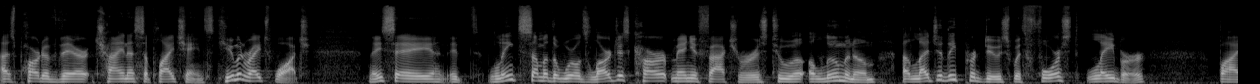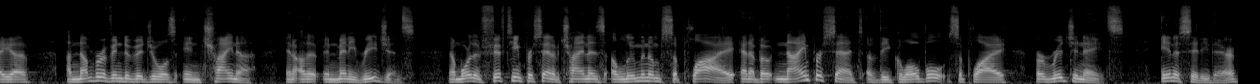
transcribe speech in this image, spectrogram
as part of their China supply chains. Human Rights Watch they say it linked some of the world's largest car manufacturers to aluminum allegedly produced with forced labor by a, a number of individuals in China and other in many regions. Now, more than 15% of China's aluminum supply and about 9% of the global supply originates in a city there.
